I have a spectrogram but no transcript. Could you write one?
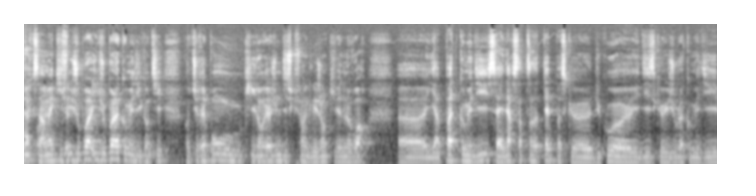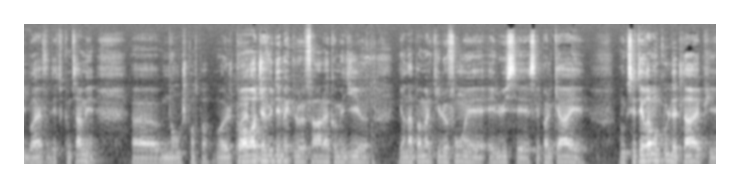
Ouais, c'est un mec qui il joue pas, il joue pas la comédie quand il, quand il répond ou qu'il engage une discussion avec les gens qui viennent le voir. euh, Il n'y a pas de comédie, ça énerve certains athlètes parce que du coup euh, ils disent qu'ils jouent la comédie, bref, ou des trucs comme ça, mais euh, non, je pense pas. Pour Ouais. avoir déjà vu des mecs le faire à la comédie, il y en a pas mal qui le font et, et lui c'est pas le cas et Donc c'était vraiment cool d'être là et puis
